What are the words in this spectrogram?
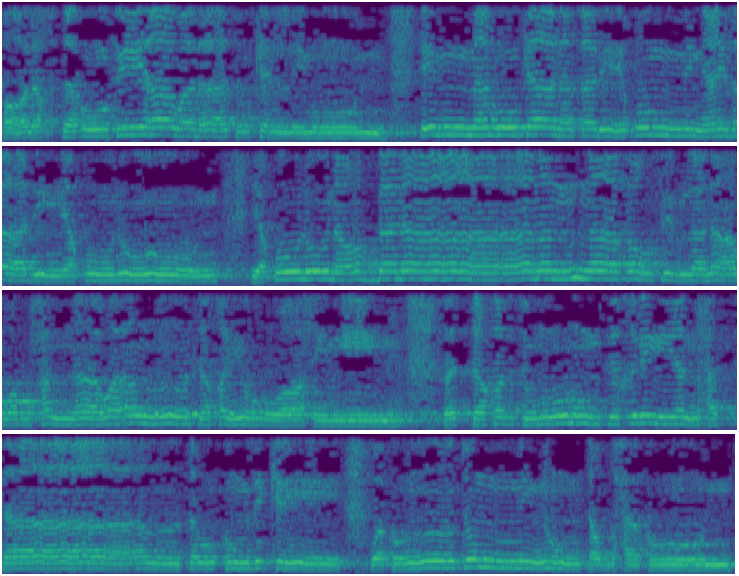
قال اختأوا فيها ولا تكلمون إنه كان فريق من عبادي يقولون يقولون ربنا آمنا فاغفر لنا وارحمنا وأنت خير الراحمين فاتخذتموهم سخريا حتى أنسوكم ذكري وكنتم منهم تضحكون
